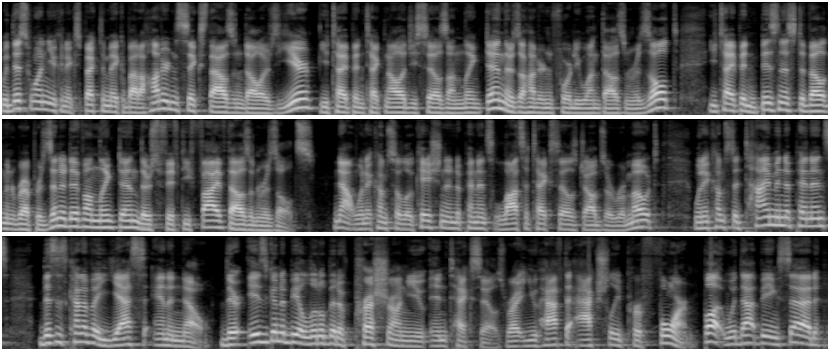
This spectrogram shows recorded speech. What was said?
With this one, you can expect to make about $106,000 a year. You type in technology sales on LinkedIn, there's 141,000 result. You type in business development representative on LinkedIn, there's 55,000 results. Now, when it comes to location independence, lots of tech sales jobs are remote. When it comes to time independence, this is kind of a yes and a no. There is gonna be a little bit of pressure on you in tech sales, right? You have to actually perform. But with that being said,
